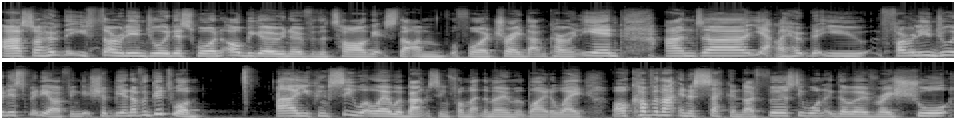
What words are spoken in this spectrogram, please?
Uh, so I hope that you thoroughly enjoy this one. I'll be going over the targets that I'm for a trade that I'm currently in, and uh, yeah, I hope that you thoroughly enjoy this video. I think it should be another good one. Uh, you can see what, where we're bouncing from at the moment, by the way. I'll cover that in a second. I firstly want to go over a short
